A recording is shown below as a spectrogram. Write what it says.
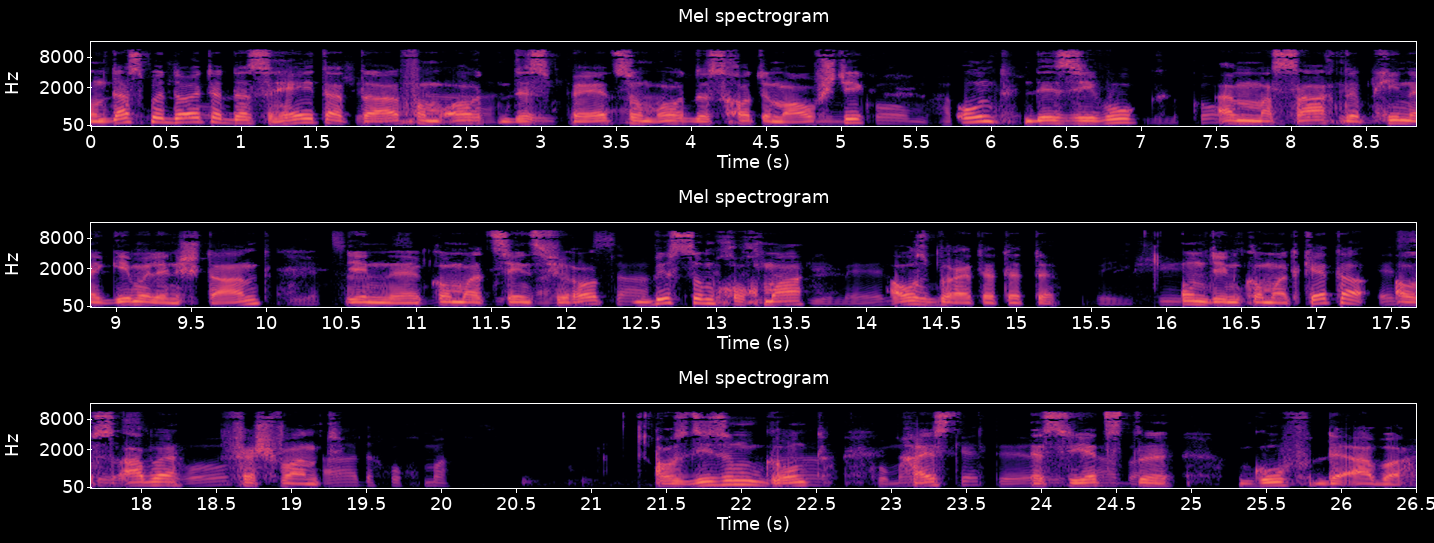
Und das bedeutet, dass Heitata vom Ort des Pe zum Ort des Chotem aufstieg und der Sivuk am Massach der Pina Gimel entstand, den äh, Komma 10 Sphirot, bis zum Chochma ausbreitete und den Kommat Keta aus Aber verschwand. Aus diesem Grund heißt es jetzt äh, Guf de Aber.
